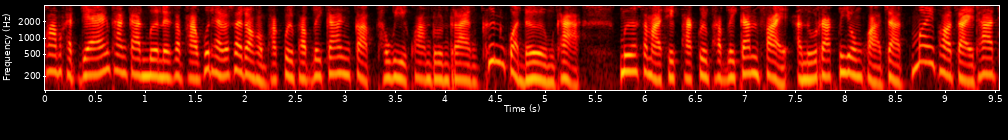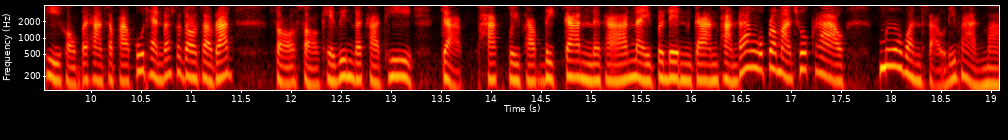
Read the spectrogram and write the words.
ความขัดแย้งทางการเมืองในสภาผู้แทนราษฎรของพรรครีพับลิกันกลับทวีความรุนแรงขึ้นกว่าเดิมค่ะ เมื่อสมาชิกพรรครีพับลิกันฝ่ายอนุรักษ์นิยมขวาจัดไม่พอใจท่าทีของประธานสภาผู้แทนราษฎรสหรัฐ สสเควินแมคคาร์ธีจากพรรครีพับลิกันนะคะ ในประเด็นการผ่านร่างงบประมาณชั่วคราว เมื่อวันเสาร์ที่ผ่านมา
